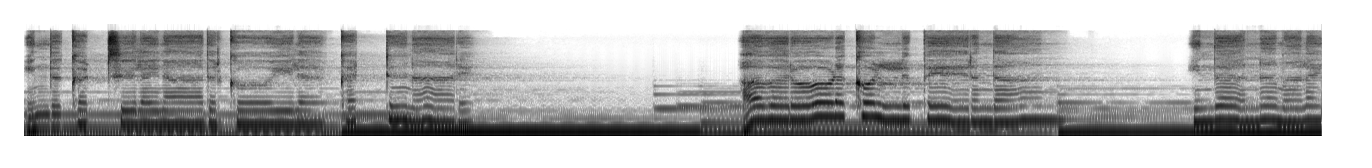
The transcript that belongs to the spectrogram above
இந்த கட்சிலைநாதர் கோயில கட்டுனாரே. அவரோட கொள்ளு பேரந்தான். இந்த அண்ணமலை.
